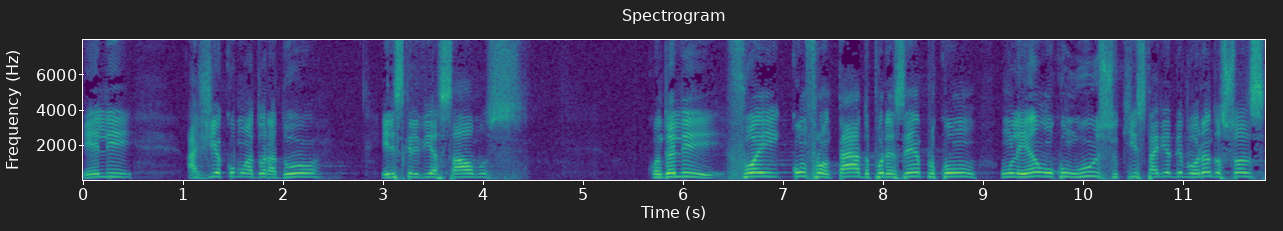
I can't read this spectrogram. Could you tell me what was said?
ele agia como um adorador, ele escrevia salmos. Quando ele foi confrontado, por exemplo, com um leão ou com um urso que estaria devorando as suas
